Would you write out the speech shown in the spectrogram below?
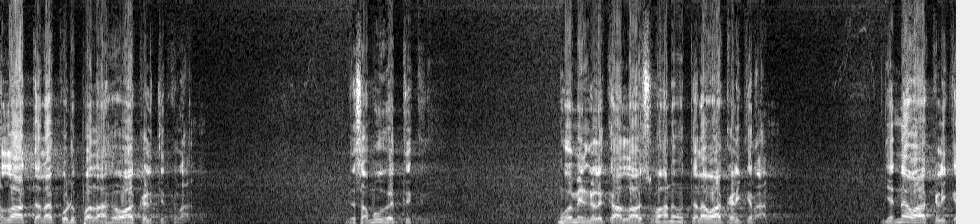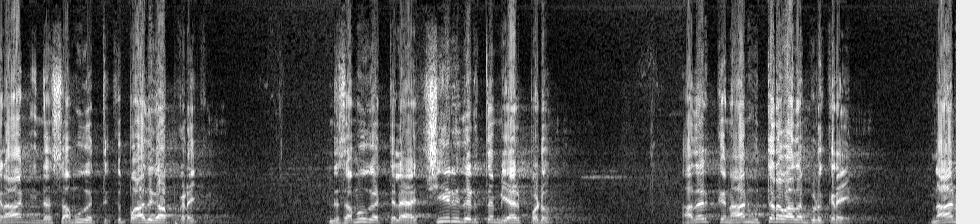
அல்லாஹ் கொடுப்பதாக வாக்களித்திருக்கிறார் இந்த சமூகத்துக்கு மோமின்களுக்கு அல்லாஹ் சுபானுவத்தில் வாக்களிக்கிறான். என்ன வாக்களிக்கிறான்? இந்த சமூகத்துக்கு பாதுகாப்பு கிடைக்கும். இந்த சமூகத்தில் சீர்திருத்தம் ஏற்படும். அதற்கு நான் உத்தரவாதம் கொடுக்கிறேன். நான்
